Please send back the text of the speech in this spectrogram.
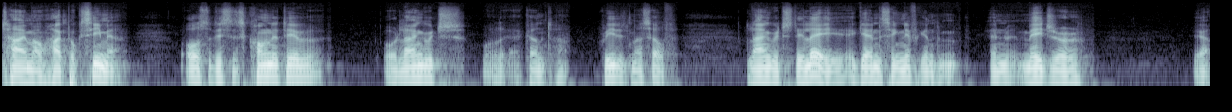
time of hypoxemia. Also, this is cognitive or language, well, I can't read it myself. Language delay, again, significant and major yeah,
